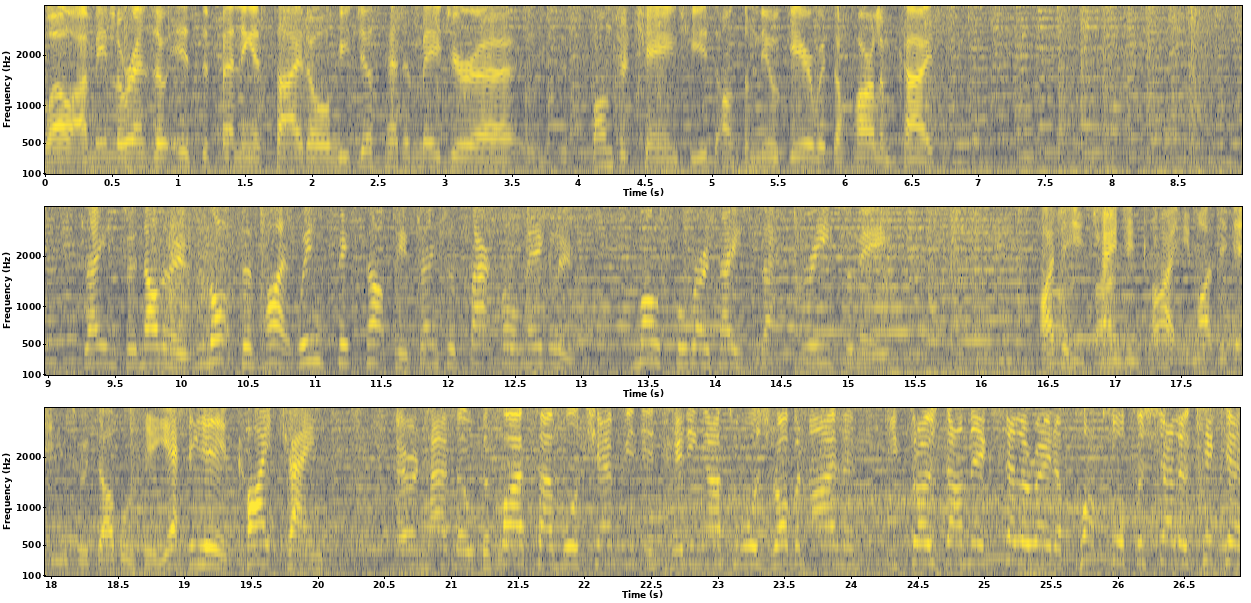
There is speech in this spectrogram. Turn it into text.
Well, I mean, Lorenzo is defending his title. He just had a major uh, sponsor change. He's on some new gear with the Harlem Kite. Straight into another move, lots of height. Wind's picked up here, straight into a back roll mega loop. Multiple rotations, that's three for me. I think he's changing kite. He might be getting into a doubles here. Yes, he is. Kite change. Aaron Hadlow, the five-time world champion, is heading out towards Robben Island. He throws down the accelerator, pops off a shallow kicker.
